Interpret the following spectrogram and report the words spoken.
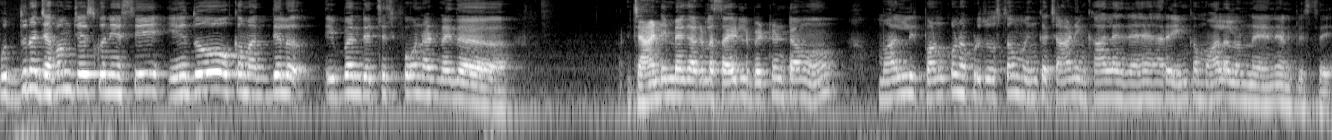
పొద్దున జపం చేసుకునేసి ఏదో ఒక మధ్యలో ఇబ్బంది వచ్చేసి ఫోన్ అట్లా ఇది చాండింగ్ బ్యాగ్ అక్కడ సైడ్లో పెట్టుంటాము. మళ్ళీ పనుకున్నప్పుడు చూస్తాము ఇంకా చాండింగ్ కాలేదే అరే ఇంకా మాలలు ఉన్నాయని అనిపిస్తాయి.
